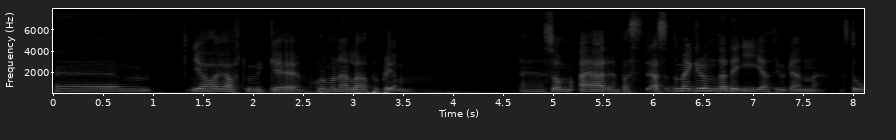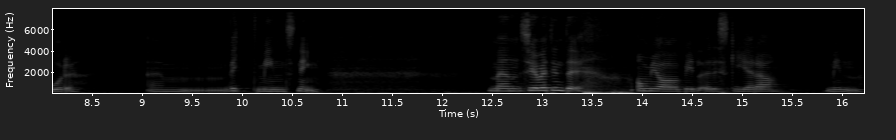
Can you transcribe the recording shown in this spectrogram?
Ehm, jag har ju haft mycket hormonella problem. Eh, som är, alltså de är grundade i att jag gjorde en stor um, viktminskning. Men så jag vet inte om jag vill riskera min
